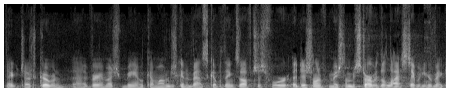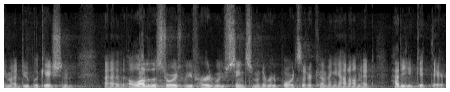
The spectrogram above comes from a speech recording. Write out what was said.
Thank you, Dr. Coburn, uh, very much for being able to come. I'm just going to bounce a couple things off just for additional information. Let me start with the last statement you were making about duplication. Uh, a lot of the stories we've heard, we've seen some of the reports that are coming out on it. How do you get there?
